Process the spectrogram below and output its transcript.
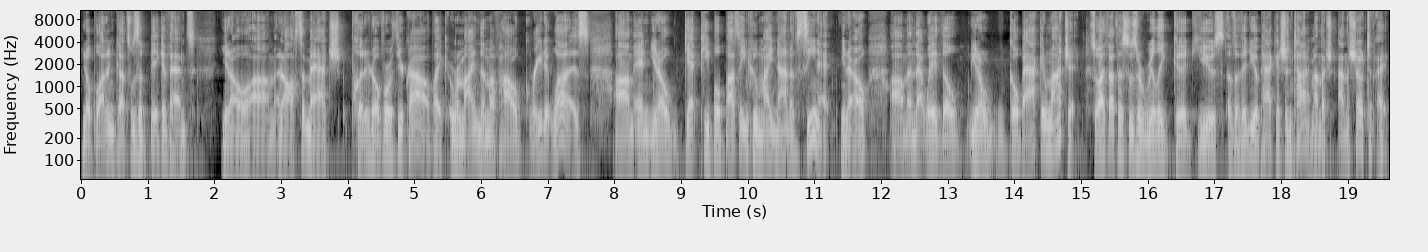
You know, Blood and Guts was a big event. You know, um, an awesome match. Put it over with your crowd. Like, remind them of how great it was, um, and you know, get people buzzing who might not have seen it. You know, um, and that way they'll you know go back and watch it. So I thought this was a really good use of a video package and time on the on the show tonight.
